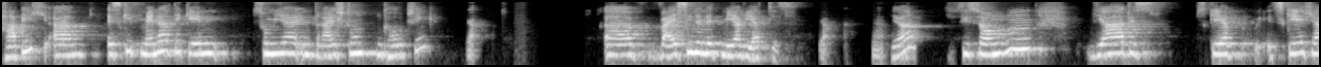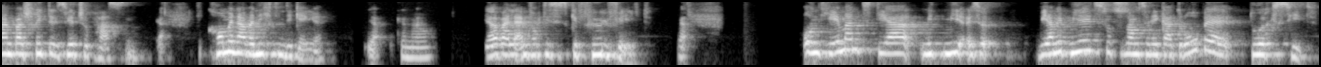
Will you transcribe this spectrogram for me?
habe ich. Ähm, es gibt Männer, die gehen zu mir in drei Stunden Coaching, ja. Äh, weil es ihnen nicht mehr wert ist. Ja. ja. ja? Sie sagen, hm, ja, das, das gehe, jetzt gehe ich ja ein paar Schritte, das wird schon passen. Ja. Die kommen aber nicht in die Gänge. Ja, genau. Ja, weil einfach dieses Gefühl fehlt. Ja. Und jemand, der mit mir, also wer mit mir jetzt sozusagen seine Garderobe durchsieht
